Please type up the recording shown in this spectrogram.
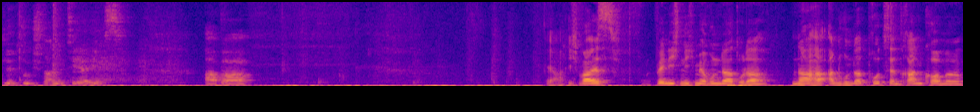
Klimmzugstange, TRX. Aber ja, ich weiß, wenn ich nicht mehr 100 oder nahe an 100 Prozent rankomme,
